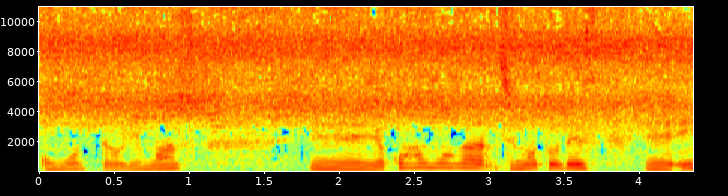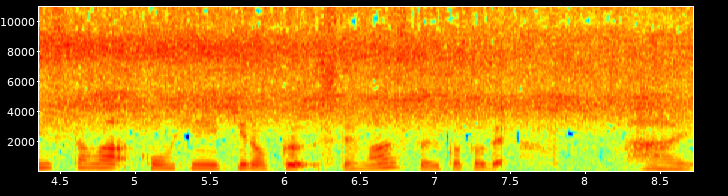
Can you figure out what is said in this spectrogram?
思っております、えー、横浜が地元です、えー、インスタはコーヒー記録してます。ということで。はい。い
